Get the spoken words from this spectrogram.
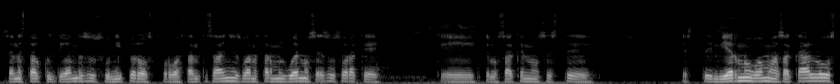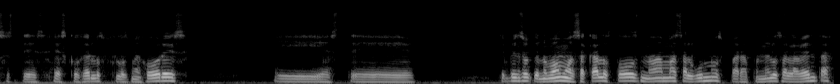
se han estado cultivando esos juníperos por bastantes años van a estar muy buenos esos ahora que, que, los saquenos este este invierno vamos a sacarlos este escoger los, mejores. Y este yo pienso que no vamos a sacarlos todos nada más algunos para ponerlos a la venta.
